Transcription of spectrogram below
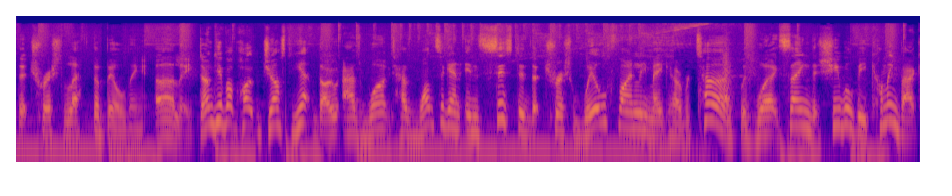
that Trish left the building early. Don't give up hope just yet though, as Worked has once again insisted that Trish will finally make her return, with Worked saying that she will be coming back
